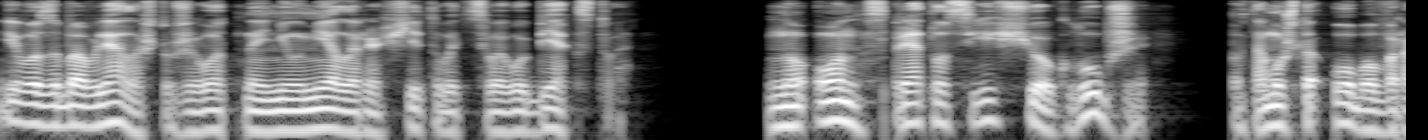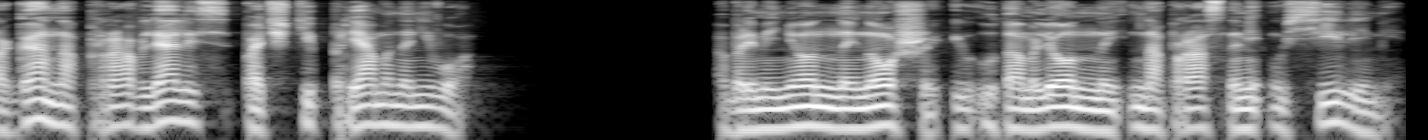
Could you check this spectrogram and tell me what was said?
Его забавляло, что животное не умело рассчитывать своего бегства. Но он спрятался еще глубже, потому что оба врага направлялись почти прямо на него. Обремененный ношей и утомленный напрасными усилиями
